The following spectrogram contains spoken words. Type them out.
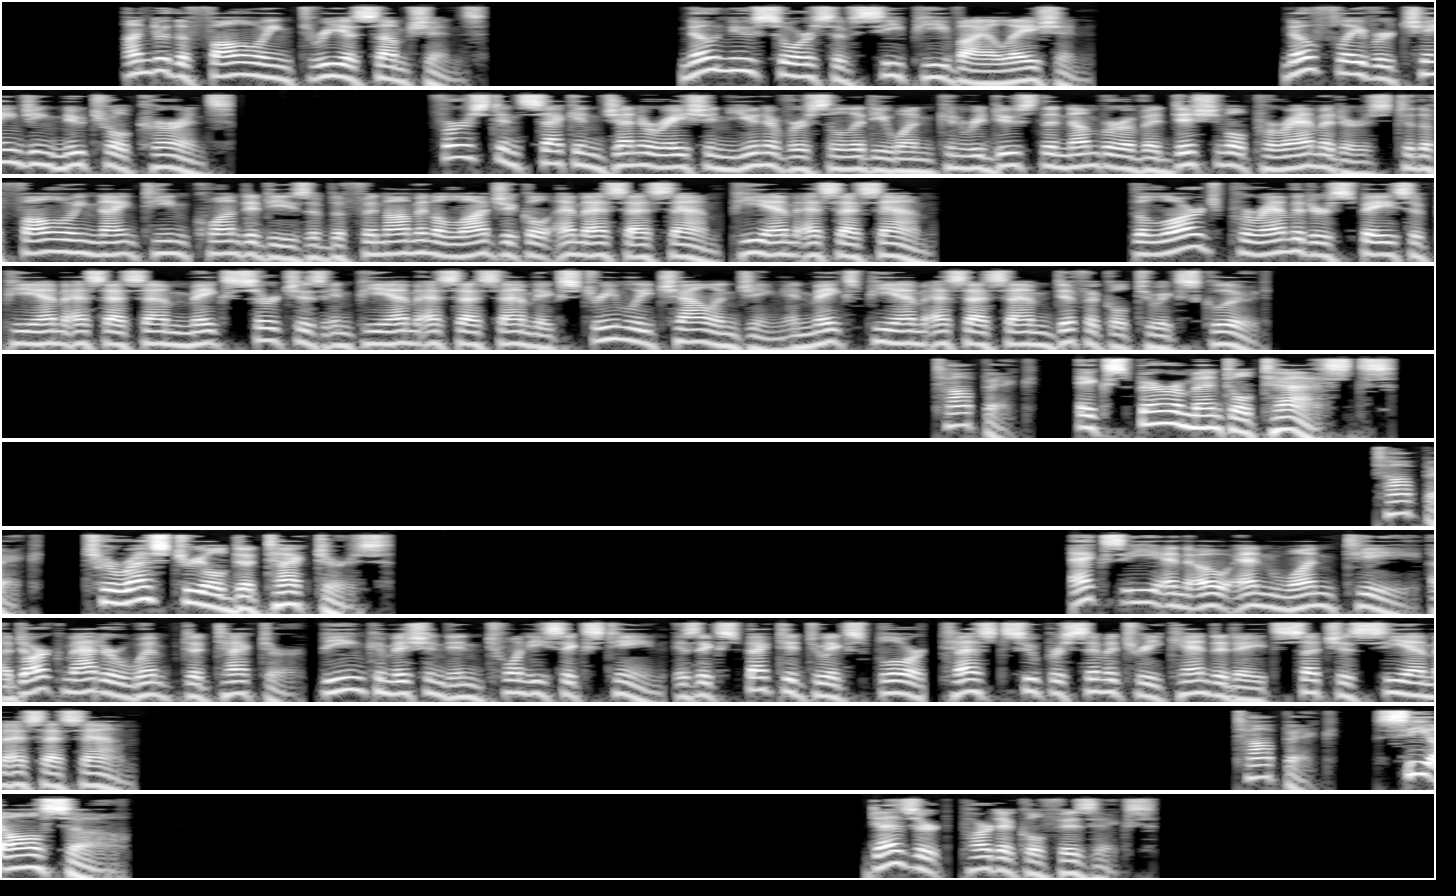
Under the following three assumptions No new source of CP violation no flavor-changing neutral currents First and second generation universality one can reduce the number of additional parameters to the following 19 quantities of the phenomenological MSSM PMSSM. The large parameter space of PMSSM makes searches in PMSSM extremely challenging and makes PMSSM difficult to exclude. Experimental tests Terrestrial detectors XENON1T a dark matter WIMP detector, being commissioned in 2016 is expected to explore, test supersymmetry candidates such as CMSSM. Topic: See also. Desert particle physics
